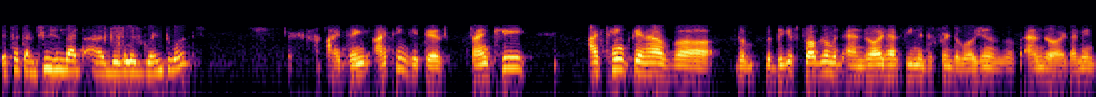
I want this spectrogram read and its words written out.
It's a confusion that uh, Google is going towards. I think I think it is. Frankly, I think they have uh, the the biggest problem with Android has been the different versions of Android. I mean,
